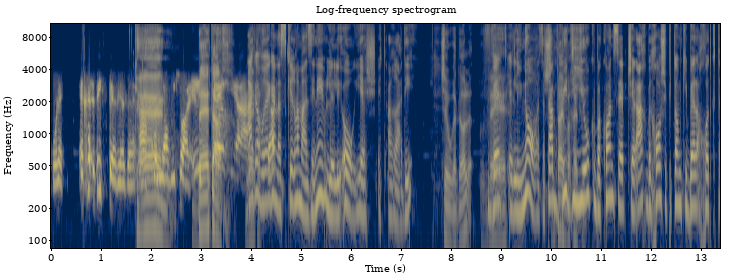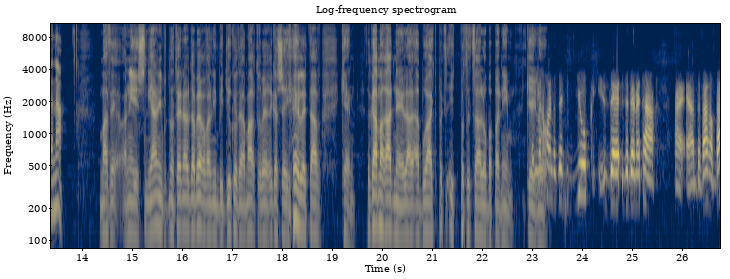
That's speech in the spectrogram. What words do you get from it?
חולה? איך, איזה היסטריה זה? כן, החולה הראשון. בטח. היסטריה. אגב, רגע, נזכיר למאזינים, לליאור יש את ערדי, שהוא גדול. ו- ואת לינור, אז אתה שנתיים וחצי. בדיוק בקונספט של אח בכור שפתאום קיבל אחות קטנה. מה זה, אני, שנייה, אני נותן לה לדבר, אבל אני בדיוק יודע, אמרת ברגע שילד תו, כן. גם ארד נעלה, הבועה התפוצ- התפוצצה לו בפנים. כאילו, נכון, וזה בדיוק, זה, זה באמת ה- הדבר הבא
